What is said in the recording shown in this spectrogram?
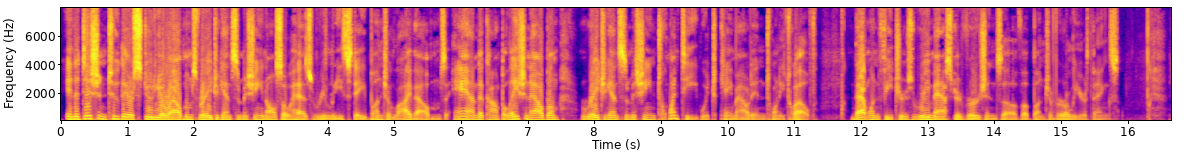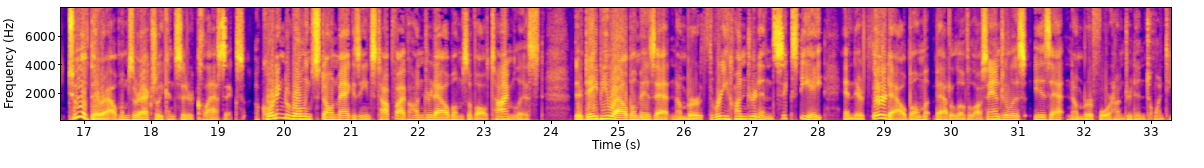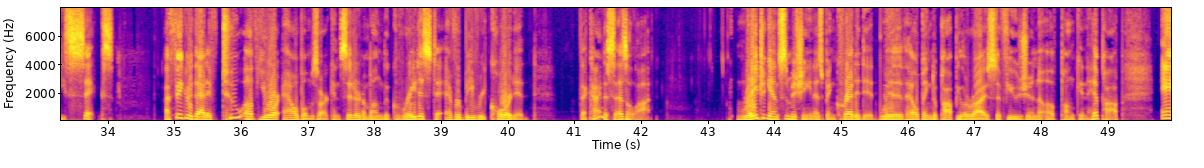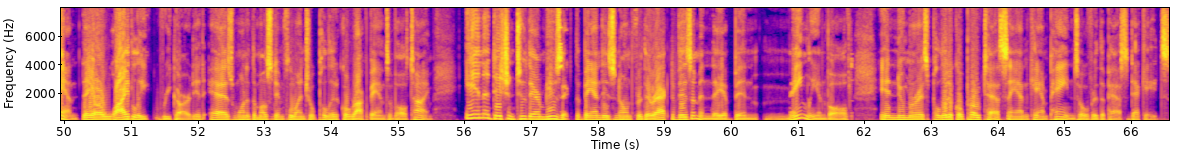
In addition to their studio albums, Rage Against the Machine also has released a bunch of live albums and a compilation album, Rage Against the Machine 20, which came out in 2012. That one features remastered versions of a bunch of earlier things. Two of their albums are actually considered classics. According to Rolling Stone magazine's Top 500 Albums of All Time list, their debut album is at number 368, and their third album, Battle of Los Angeles, is at number 426. I figure that if two of your albums are considered among the greatest to ever be recorded, that kind of says a lot. Rage Against the Machine has been credited with helping to popularize the fusion of punk and hip hop, and they are widely regarded as one of the most influential political rock bands of all time. In addition to their music, the band is known for their activism and they have been mainly involved in numerous political protests and campaigns over the past decades.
